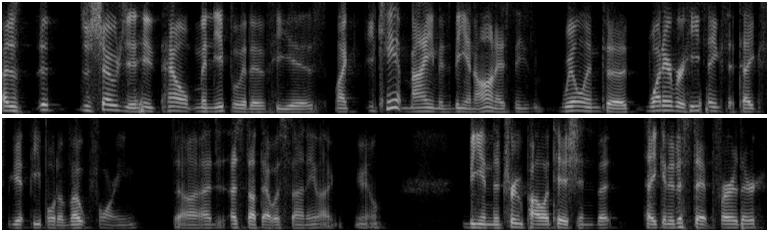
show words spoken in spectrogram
I just it just shows you he, how manipulative he is. Like you can't buy him as being honest. He's willing to whatever he thinks it takes to get people to vote for him. So I just, I just thought that was funny. Like you know, being the true politician, but taking it a step further.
